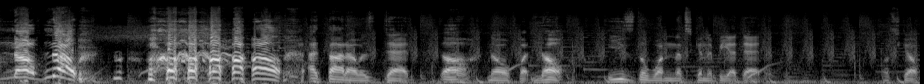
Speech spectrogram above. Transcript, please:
No! No! I thought I was dead. Oh, no, but no. He's the one that's gonna be a dead. Let's go.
